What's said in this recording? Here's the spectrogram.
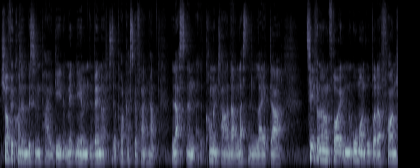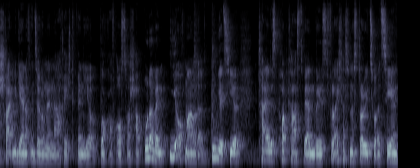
Ich hoffe, ihr konntet ein bisschen ein paar Ideen mitnehmen. Wenn euch dieser Podcast gefallen hat, lasst einen Kommentar da, lasst einen Like da. Zählt von euren Freunden, Oma und Opa davon. Schreibt mir gerne auf Instagram eine Nachricht, wenn ihr Bock auf Austausch habt. Oder wenn ihr auch mal oder du jetzt hier Teil des Podcasts werden willst. Vielleicht hast du eine Story zu erzählen.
